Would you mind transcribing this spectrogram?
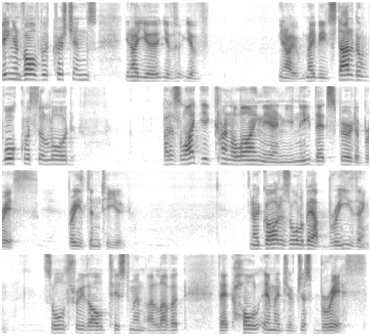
being involved with Christians. You know, you, you've, you've, you know, maybe started to walk with the Lord. But it's like you're kind of lying there and you need that spirit of breath breathed into you. You know, God is all about breathing. It's all through the Old Testament. I love it. That whole image of just breath.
